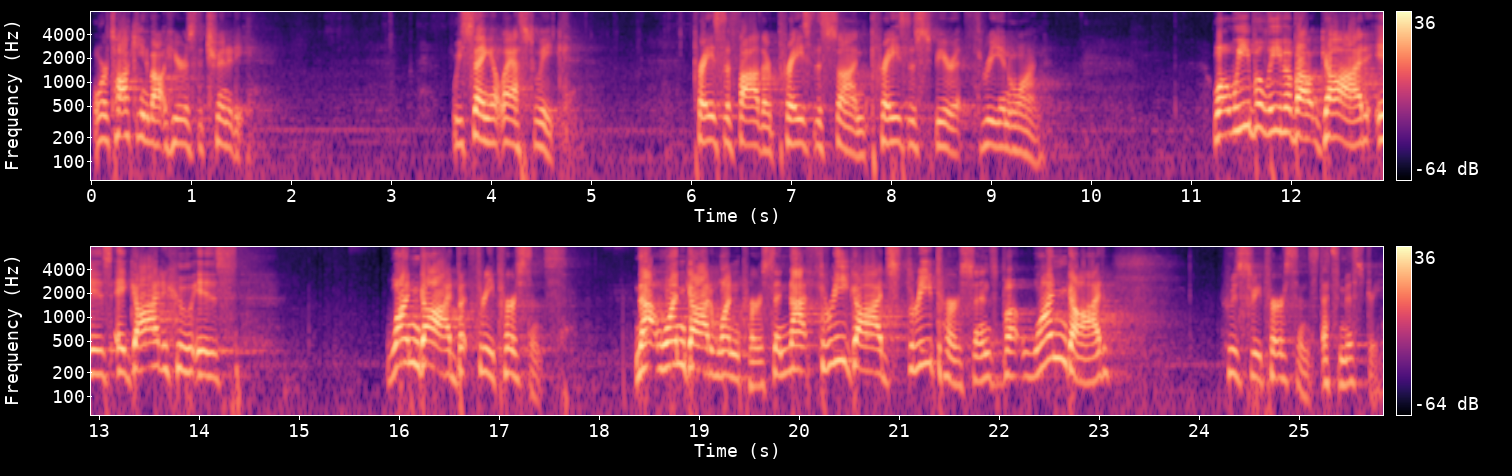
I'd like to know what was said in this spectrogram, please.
What we're talking about here is the Trinity. We sang it last week. Praise the Father, praise the Son, praise the Spirit, three in one. What we believe about God is a God who is one God, but three persons. Not one God, one person. Not three gods, three persons, but one God who's three persons. That's a mystery.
